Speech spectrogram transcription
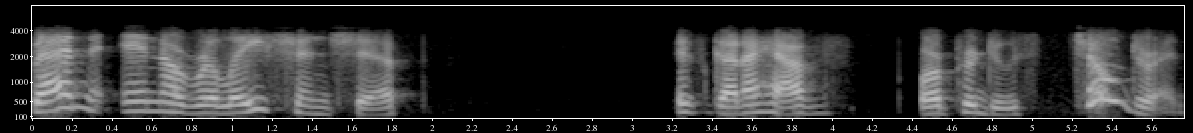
been in a relationship, is going to have or produce children.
